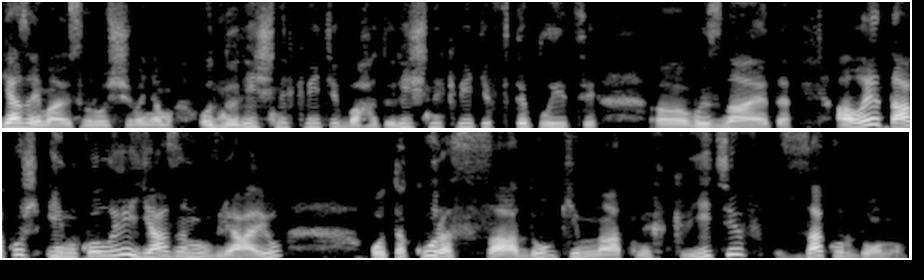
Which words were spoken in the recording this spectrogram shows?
Я займаюся вирощуванням однорічних квітів, багаторічних квітів в теплиці, е, ви знаєте. Але також інколи я замовляю отаку розсаду кімнатних квітів з-за кордону.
